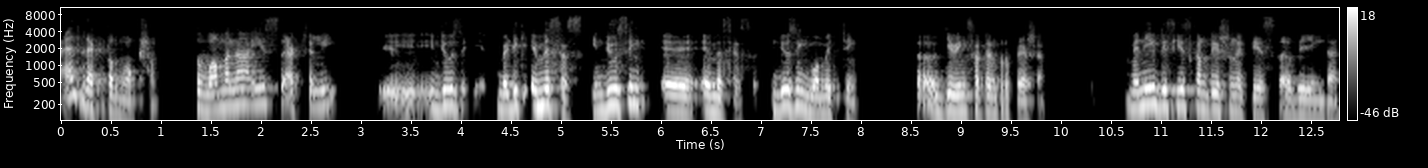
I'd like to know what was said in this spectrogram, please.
and Raktamoksham. So Vamana is actually induce medic emesis, inducing uh, emesis, inducing vomiting, uh, giving certain preparation. Many disease condition it is uh, being done,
